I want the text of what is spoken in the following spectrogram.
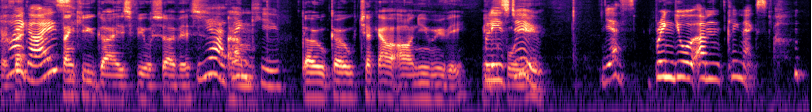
Okay. Hi, guys. Thank you guys for your service. Yeah, thank Um, you. Go go check out our new movie. Please do. You. Yes. Bring your um Kleenex.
